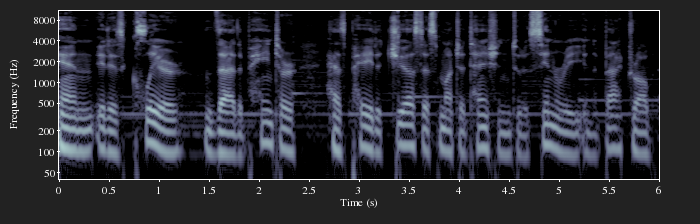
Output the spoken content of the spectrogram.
And it is clear that the painter has paid just as much attention to the scenery in the backdrop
